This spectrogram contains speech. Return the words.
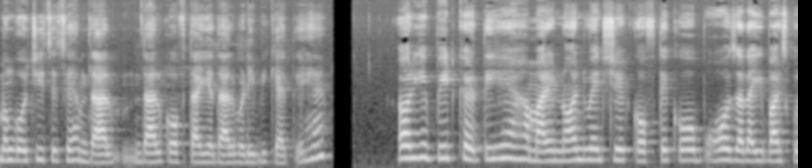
मंगोची, जैसे हम दाल दाल कोफ्ता या दाल बड़ी भी कहते हैं। और ये बीट करती है हमारे नॉन वेज कोफ्ते को। बहुत ज़्यादा एक बार इसको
